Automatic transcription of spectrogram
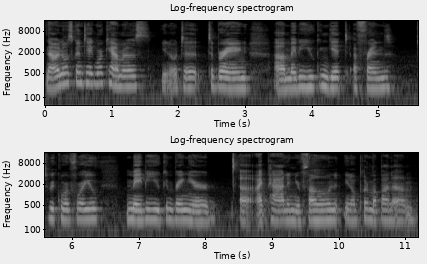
now I know it's going to take more cameras, you know, to to bring. Uh, maybe you can get a friend to record for you. Maybe you can bring your uh, iPad and your phone, you know, put them up on um,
